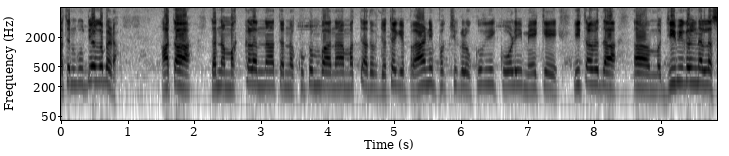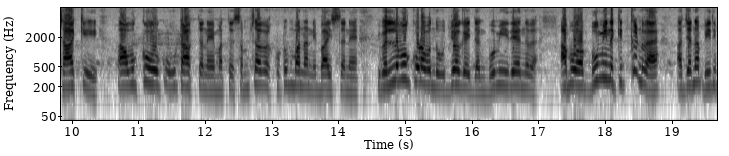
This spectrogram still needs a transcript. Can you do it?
ಆತನಿಗೆ ಉದ್ಯೋಗ ಬೇಡ. ಆತ ತನ್ನ ಮಕ್ಕಳನ್ನು, ತನ್ನ ಕುಟುಂಬನ, ಮತ್ತು ಅದರ ಜೊತೆಗೆ ಪ್ರಾಣಿ ಪಕ್ಷಿಗಳು, ಕುರಿ, ಕೋಳಿ, ಮೇಕೆ, ಈ ಥರದ ಜೀವಿಗಳನ್ನೆಲ್ಲ ಸಾಕಿ ಅವಕ್ಕೂ ಊಟ ಹಾಕ್ತಾನೆ, ಮತ್ತು ಸಂಸಾರ ಕುಟುಂಬನ ನಿಭಾಯಿಸ್ತಾನೆ. ಇವೆಲ್ಲವೂ ಕೂಡ ಒಂದು ಉದ್ಯೋಗ ಇದ್ದಂಗೆ ಭೂಮಿ ಇದೆ ಅಂದರೆ, ಆ ಭೂಮಿನ ಕಿತ್ಕೊಂಡ್ರೆ ಆ ಜನ ಬೀದಿ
